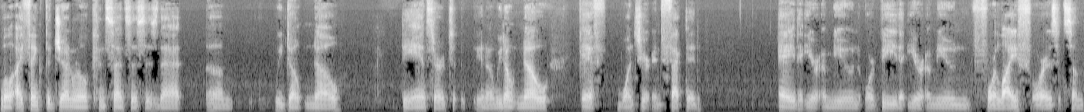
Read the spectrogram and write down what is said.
Well, I think the general consensus is that um, we don't know the answer to, you know, we don't know if once you're infected, A, that you're immune, or B, that you're immune for life, or is it some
